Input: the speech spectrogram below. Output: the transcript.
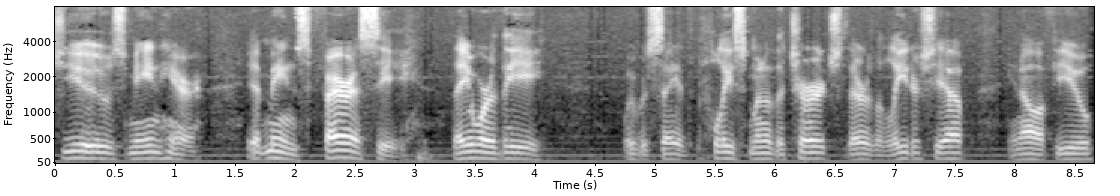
Jews mean here? It means Pharisee. They were the, we would say, the policemen of the church. They're the leadership. You know, if you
